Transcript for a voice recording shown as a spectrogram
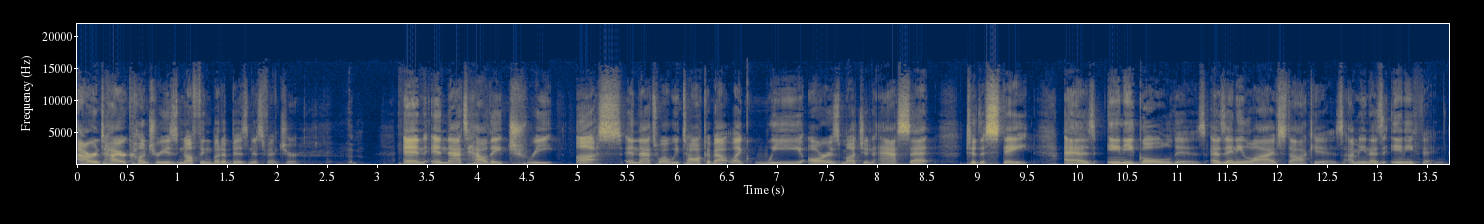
our entire country is nothing but a business venture and and that's how they treat us. And that's why we talk about like we are as much an asset to the state as any gold is as any livestock is. I mean as anything.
